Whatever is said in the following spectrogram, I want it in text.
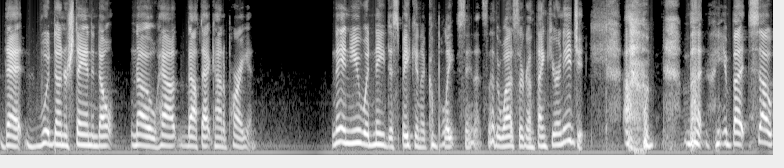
that wouldn't understand and don't know how about that kind of praying then you would need to speak in a complete sentence. Otherwise, they're going to think you're an idiot. Um, but, but so,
